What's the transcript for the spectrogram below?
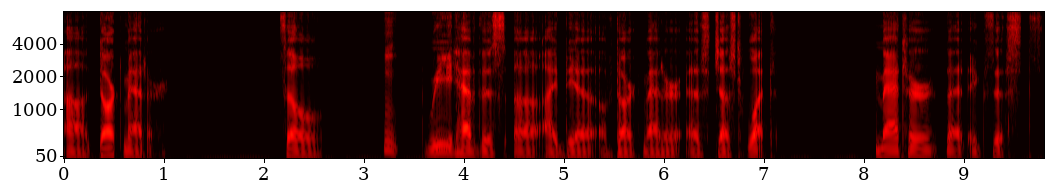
uh, dark matter. So. We have this uh, idea of dark matter as just what matter that exists,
